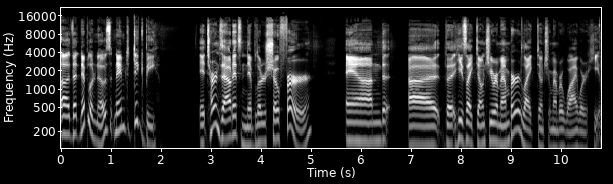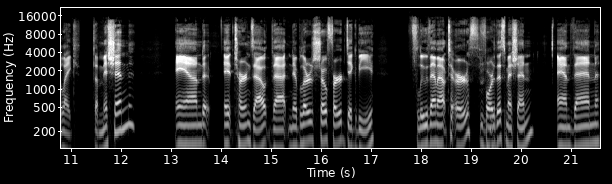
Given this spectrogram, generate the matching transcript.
uh, that Nibbler knows named Digby. It turns out it's Nibbler's chauffeur, and uh, the he's like, "Don't you remember? Like, don't you remember why we're he like the mission?" And it turns out that Nibbler's chauffeur Digby flew them out to Earth for this mission, and then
